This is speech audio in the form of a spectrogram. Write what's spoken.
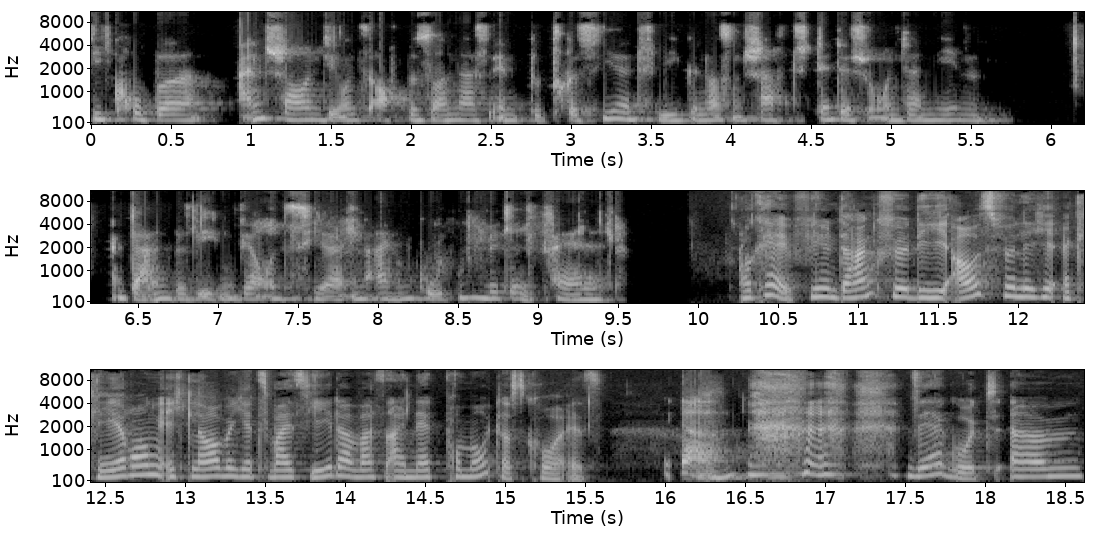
die Gruppe anschauen, die uns auch besonders interessiert, wie Genossenschaft, städtische Unternehmen, dann bewegen wir uns hier in einem guten Mittelfeld. Okay, vielen Dank für die ausführliche Erklärung. Ich glaube, jetzt weiß jeder, was ein Net Promoter Score ist. Ja. Sehr gut. Ähm,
